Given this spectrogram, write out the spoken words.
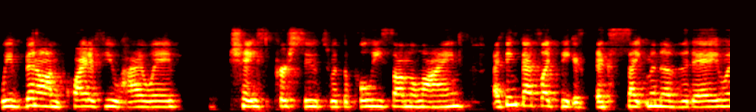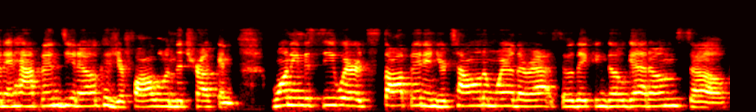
We've been on quite a few highway chase pursuits with the police on the line. I think that's like the excitement of the day when it happens, you know, because you're following the truck and wanting to see where it's stopping and you're telling them where they're at so they can go get them. So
